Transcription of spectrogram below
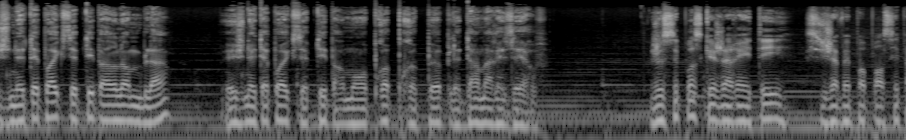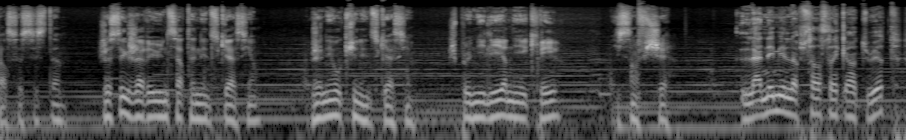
Je n'étais pas accepté par l'homme blanc et je n'étais pas accepté par mon propre peuple dans ma réserve. Je sais pas ce que j'aurais été si j'avais pas passé par ce système. Je sais que j'aurais eu une certaine éducation. Je n'ai aucune éducation. Je peux ni lire ni écrire. Ils s'en fichaient. L'année 1958,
